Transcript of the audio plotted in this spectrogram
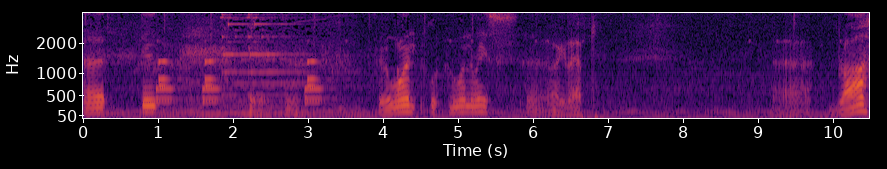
Uh, dude. Who won? Who won the race? Uh, oh, he left. Uh, Raw?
